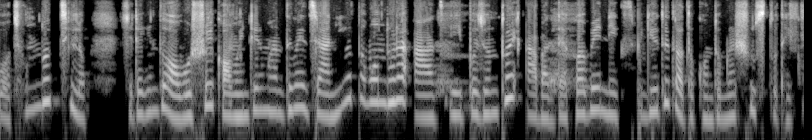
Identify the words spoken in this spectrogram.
পছন্দ ছিল সেটা কিন্তু অবশ্যই কমেন্টের মাধ্যমে জানিও। তো বন্ধুরা, আজ এই পর্যন্তই। আবার দেখা হবে নেক্সট ভিডিওতে ততক্ষণ তোমরা সুস্থ থেকো।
